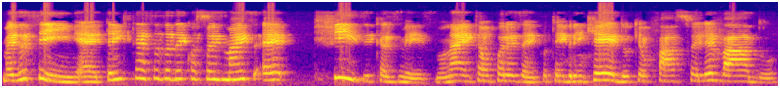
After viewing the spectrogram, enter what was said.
Mas assim, é, tem que ter essas adequações mais é, físicas mesmo, né? Então, por exemplo, tem brinquedo que eu faço elevado.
